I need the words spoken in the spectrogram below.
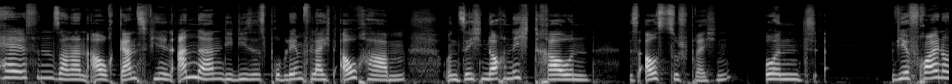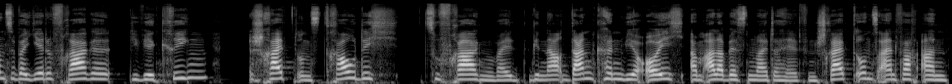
helfen, sondern auch ganz vielen anderen, die dieses Problem vielleicht auch haben und sich noch nicht trauen, es auszusprechen. Und wir freuen uns über jede Frage, die wir kriegen. Schreibt uns, trau dich, zu fragen, weil genau dann können wir euch am allerbesten weiterhelfen. Schreibt uns einfach an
